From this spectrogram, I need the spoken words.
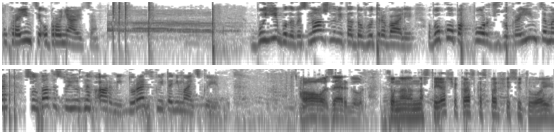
українці обороняються. Бої були виснажливі та довготривалі. В окопах поруч з українцями солдати союзних армій турецької та німецької. О, Зергун. Це на настояща казка з Першої світової.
